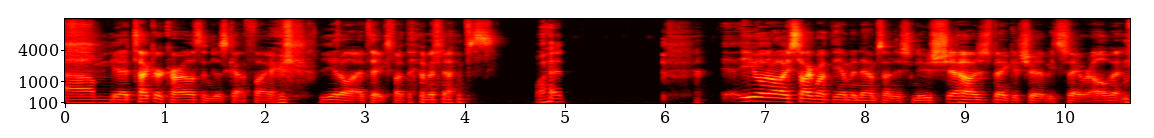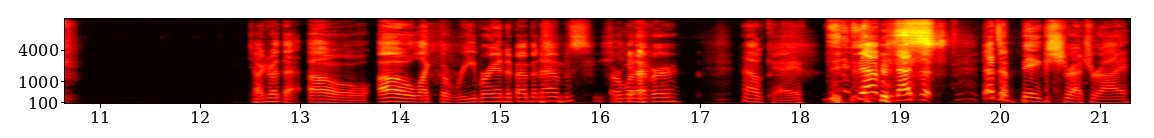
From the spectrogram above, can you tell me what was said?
Um Yeah, Tucker Carlson just got fired. he had a lot of takes about the M&Ms. what? He would always talk about the M&Ms on his news show. I was just making sure that we stay relevant. Talked about that. Oh, oh, like the rebrand of M&Ms or Yeah. whatever. Okay. that that's a that's a big stretch, Rye.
